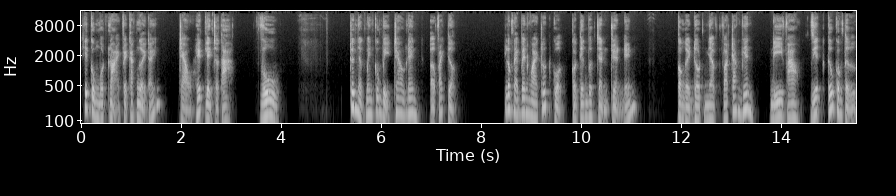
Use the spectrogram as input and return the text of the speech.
khi cùng một loại với các người đấy, treo hết lên cho ta. Vù. Trương Nhật Minh cũng bị treo lên ở vách tường. Lúc này bên ngoài rốt cuộc có tiếng bước chân truyền đến. Có người đột nhập vào trang viên, đi vào, giết cứu công tử.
